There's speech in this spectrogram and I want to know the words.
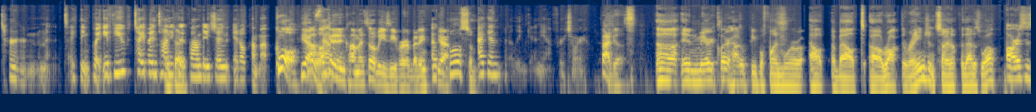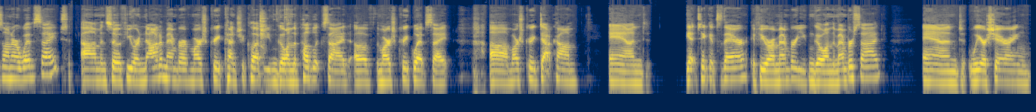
Tournament, I think. But if you type in Tonya Okay. Kuc Foundation, it'll come up. Cool. Yeah, Cool. I'll get it in comments. That'll be easy for everybody. Okay. Yeah. Awesome. I can put a link in, yeah, for sure. Fabulous. Uh, and Mary Claire, how do people find more out about uh, Rock the Range and sign up for that as well? Ours is on our website. Um, and so if you are not a member of Marsh Creek Country Club, you can go on the public side of the Marsh Creek website, uh, marshcreek.com, and get tickets there. If you're a member, you can go on the member side. And we are sharing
